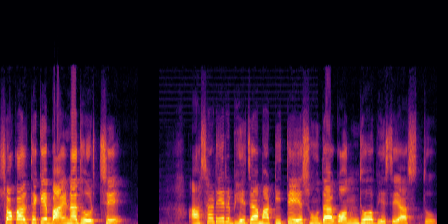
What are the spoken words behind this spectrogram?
সকাল থেকে বায়না ধরছে। আষাঢ়ের ভেজা মাটিতে সোঁদা গন্ধ ভেসে আসতো।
